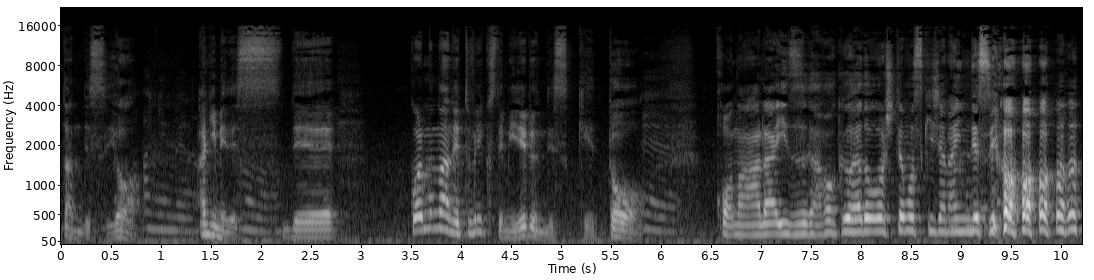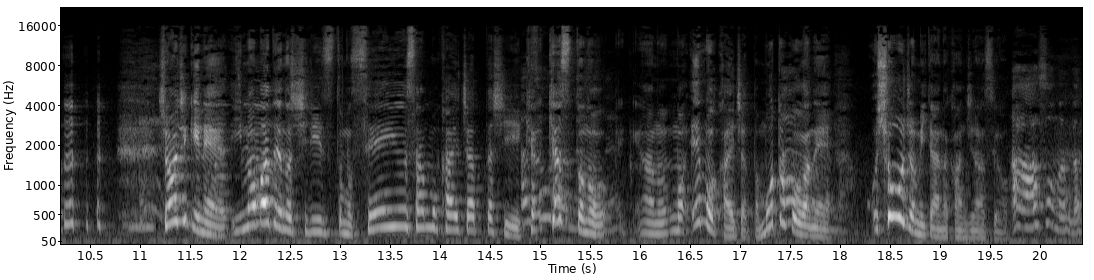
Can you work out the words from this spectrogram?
たんですよ。アニメアニメです。でこれもまあネットフリックスで見れるんですけどええ。このアライズが僕はどうしても好きじゃないんですよ。正直ね今までのシリーズとも声優さんも変えちゃったしキャね。キャストのあのもう絵も変えちゃった。元子がね少女みたいな感じなんですよ。ああそうなんだ。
